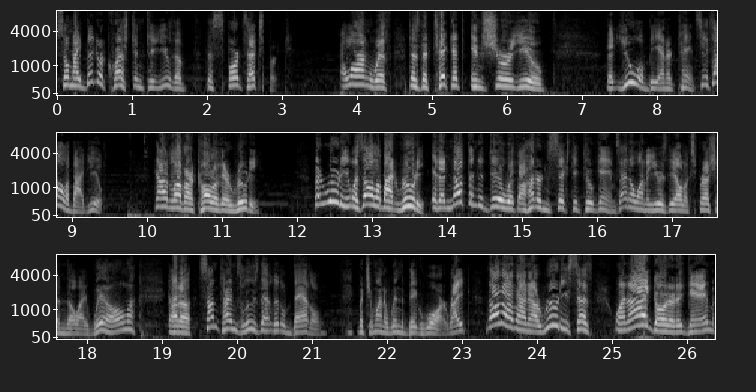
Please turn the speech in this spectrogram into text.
So, my bigger question to you, the, the sports expert, along with does the ticket ensure you that you will be entertained? See, it's all about you. God love our caller there, Rudy. But Rudy was all about Rudy. It had nothing to do with 162 games. I don't want to use the old expression, though I will. Gotta sometimes lose that little battle, but you want to win the big war, right? No, no, no, no. Rudy says, when I go to the game,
